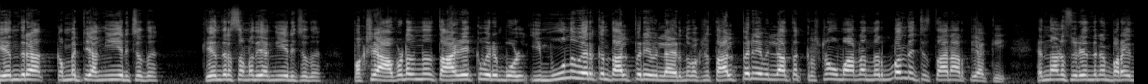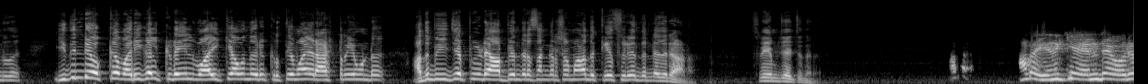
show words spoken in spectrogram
കേന്ദ്ര കമ്മിറ്റി അംഗീകരിച്ചത് കേന്ദ്ര സമിതി അംഗീകരിച്ചത്. പക്ഷേ അവിടെ നിന്ന് താഴേക്ക് വരുമ്പോൾ ഈ മൂന്ന് പേർക്കും താല്പര്യമില്ലായിരുന്നു. പക്ഷേ താല്പര്യമില്ലാത്ത കൃഷ്ണകുമാറിനെ നിർബന്ധിച്ച് സ്ഥാനാർത്ഥിയാക്കി എന്നാണ് സുരേന്ദ്രൻ പറയുന്നത്. ഇതിന്റെയൊക്കെ വരികൾക്കിടയിൽ വായിക്കാവുന്ന ഒരു കൃത്യമായ രാഷ്ട്രീയമുണ്ട്. അത് ബി ജെ പിയുടെ ആഭ്യന്തര സംഘർഷമാണ് അത് കെ സുരേന്ദ്രനെതിരാണ്. ശ്രീ എം ജയചന്ദ്രൻ. അതെ എനിക്ക് എന്റെ ഒരു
